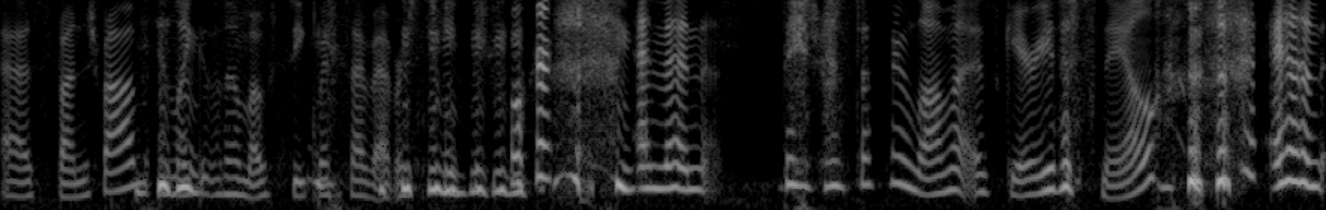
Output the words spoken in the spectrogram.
as SpongeBob in like the most sequins I've ever seen before, and then they dressed up their llama as Gary the snail, and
